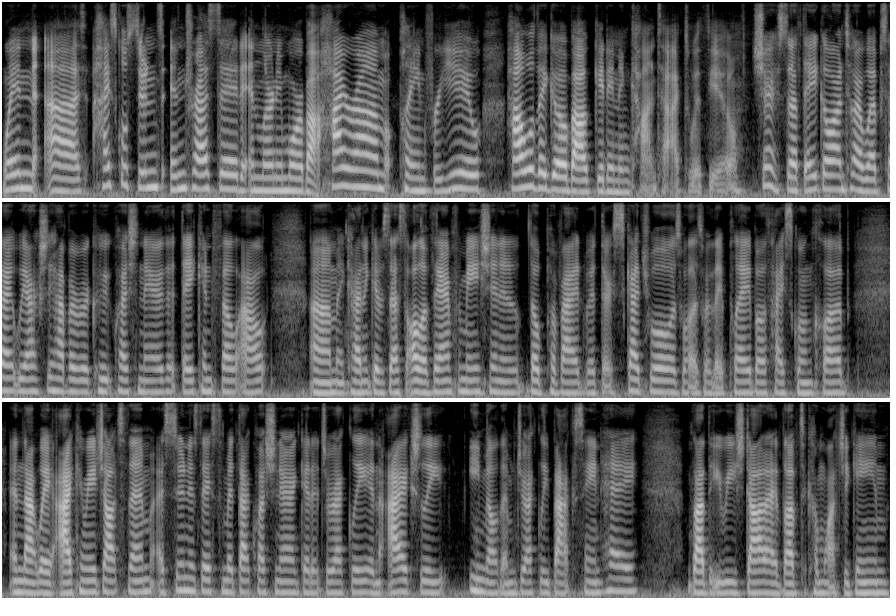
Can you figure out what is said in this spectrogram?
When uh, high school students interested in learning more about Hiram, playing for you, how will they go about getting in contact with you? Sure. So if they go onto our website, we actually have a recruit questionnaire that they can fill out. Um, it kind of gives us all of their information, and they'll provide with their schedule as well as where they play, both high school and club. And that way, I can reach out to them as soon as they submit that questionnaire and get it directly. And I actually email them directly back saying, "Hey, I'm glad that you reached out. I'd love to come watch a game.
